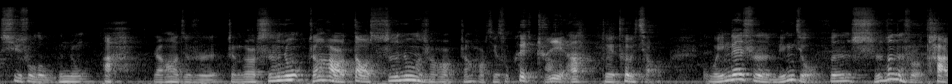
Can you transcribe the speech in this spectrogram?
叙述了五分钟啊，然后就是整个十分钟，正好到十分钟的时候正好结束。嘿，职业啊，对，特别巧。我应该是零九分、十分的时候踏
